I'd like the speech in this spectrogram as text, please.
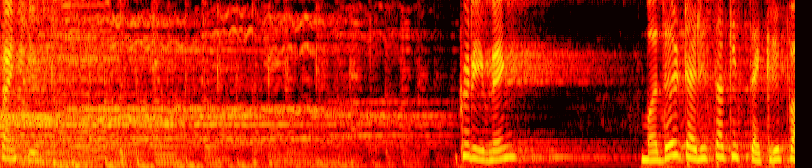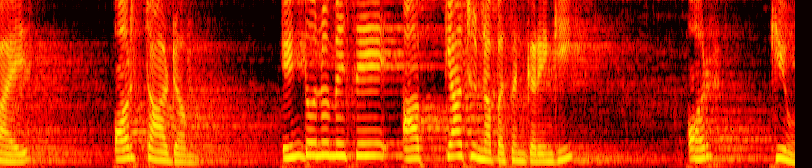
Thank you. Good evening. Mother Teresa की सेक्रीफाइस और स्टारडम इन दोनों में से आप क्या चुनना पसंद करेंगी और क्यों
